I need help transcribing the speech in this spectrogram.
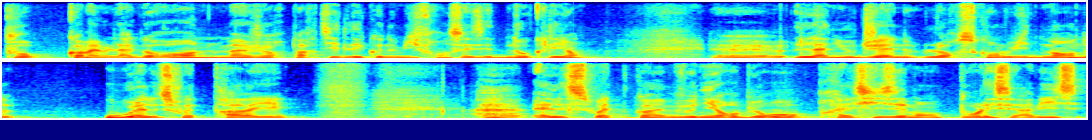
Pour quand même la grande majeure partie de l'économie française et de nos clients, euh, la New Gen, lorsqu'on lui demande où elle souhaite travailler, euh, elle souhaite quand même venir au bureau précisément pour les services.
